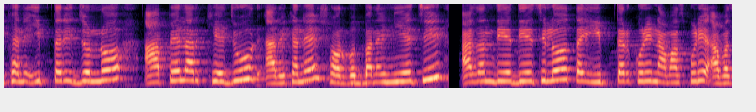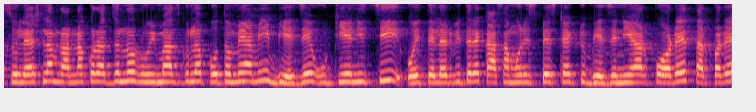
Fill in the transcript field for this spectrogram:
এখানে ইফতারির জন্য আপেল আর খেজুর আর এখানে শরবত বানাই নিয়েছি। আজান দিয়ে দিয়েছিল, তাই ইফতার করি, নামাজ পড়ি, আবার চলে আসলাম রান্না করার জন্য। রুই মাছগুলো প্রথমে আমি ভেজে উঠিয়ে নিচ্ছি। ওই তেলের ভিতরে কাঁচামরিচ পেস্টটা একটু ভেজে নেওয়ার পরে, তারপরে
